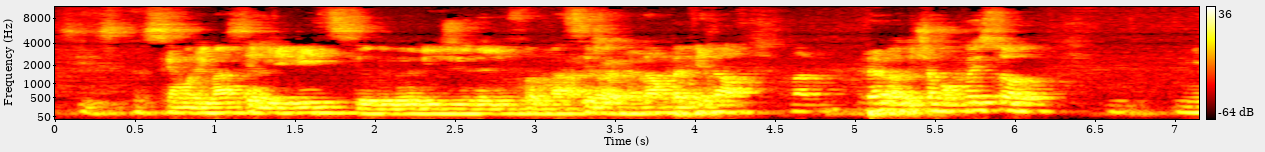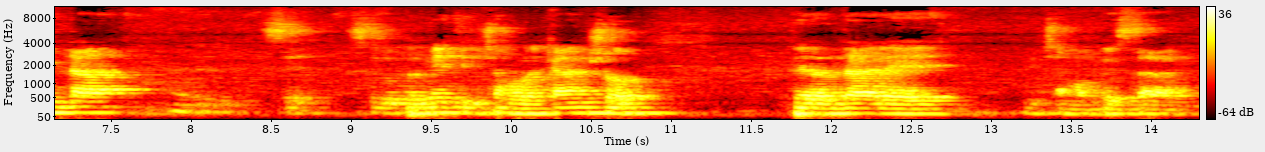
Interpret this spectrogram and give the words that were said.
Sì, siamo rimasti all'inizio dell'origine dell'informazione, certo. no? Perché no? Ma, però diciamo questo mi dà, se, se lo permetti, diciamo, l'aggancio per andare diciamo, a, questa,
